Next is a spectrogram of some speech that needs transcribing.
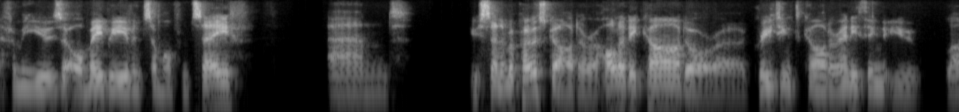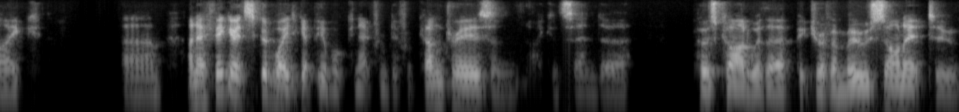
FME user, or maybe even someone from Safe, and you send them a postcard or a holiday card or a greetings card or anything that you like. Um, and I figure it's a good way to get people to connect from different countries. And I can send a postcard with a picture of a moose on it to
